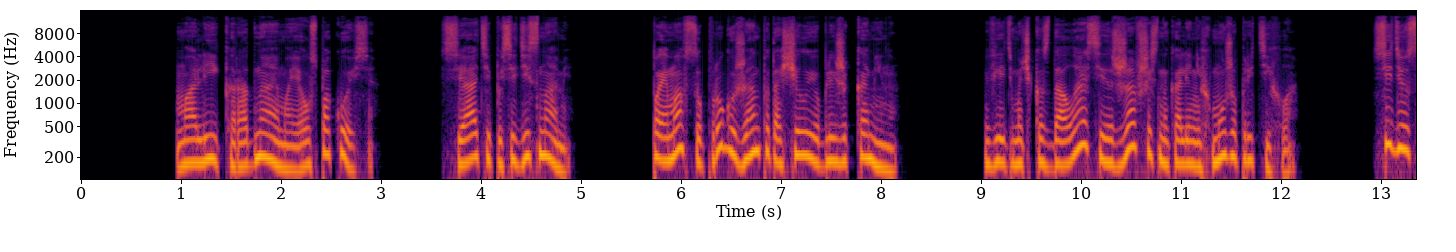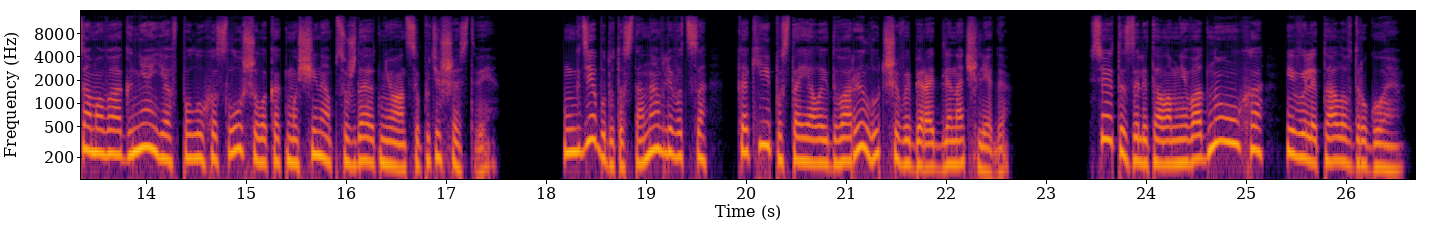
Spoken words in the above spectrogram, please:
«Малика, родная моя, успокойся. Сядь и посиди с нами». Поймав супругу, Жан потащил ее ближе к камину. Ведьмочка сдалась и, сжавшись на коленях мужа, притихла. Сидя у самого огня, я вполуха слушала, как мужчины обсуждают нюансы путешествия. Где будут останавливаться, какие постоялые дворы лучше выбирать для ночлега. Все это залетало мне в одно ухо и вылетало в другое.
